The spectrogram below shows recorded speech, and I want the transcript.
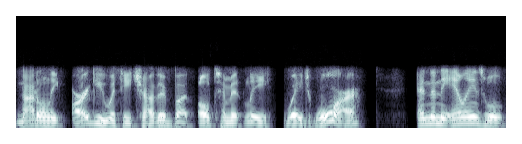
not only argue with each other but ultimately wage war. and then the aliens will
